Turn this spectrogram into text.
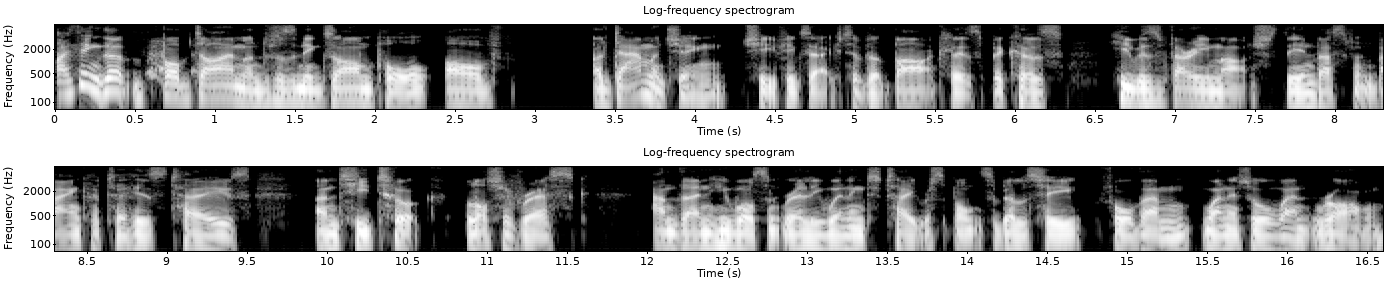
I think that Bob Diamond was an example of a damaging chief executive at Barclays because he was very much the investment banker to his toes and he took a lot of risk and then he wasn't really willing to take responsibility for them when it all went wrong.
